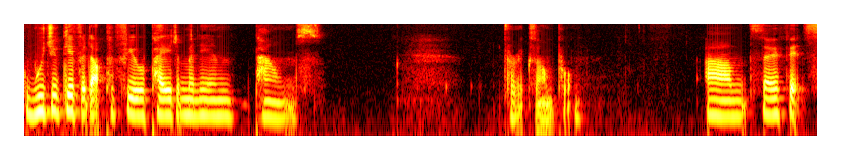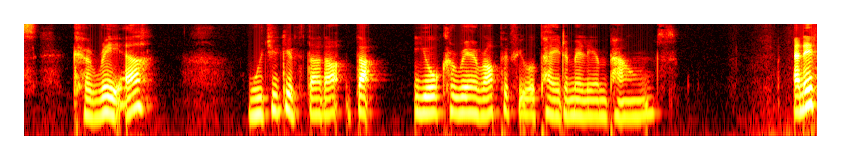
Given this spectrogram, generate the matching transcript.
would you give it up if you were paid a million pounds, for example? Um, so if it's career, would you give that up? That your career up if you were paid a million pounds? And if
